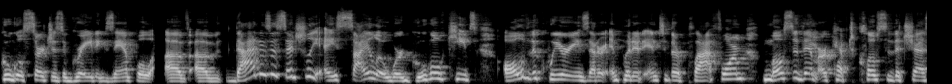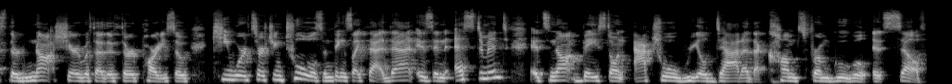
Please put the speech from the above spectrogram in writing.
Google Search is a great example of of that is essentially a silo where Google keeps all of the queries that are inputted into their platform. Most of them are kept close to the chest. They're not shared with other third parties. So keyword searching tools and things like that. That is an estimate. It's not based on actual real data that comes from Google itself.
